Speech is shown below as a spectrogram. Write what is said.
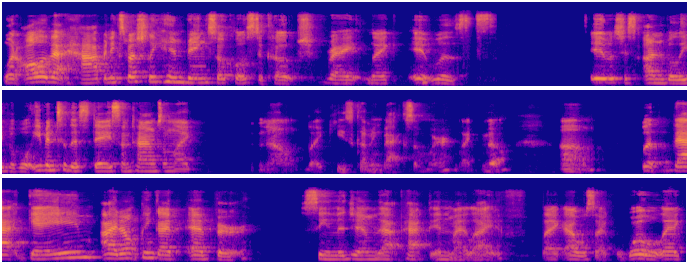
when all of that happened, especially him being so close to coach, right? Like it was, it was just unbelievable. Even to this day, sometimes I'm like, no, like he's coming back somewhere. Like, no. Um, but that game, I don't think I've ever seen the gym that packed in my life. Like I was like, whoa, like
